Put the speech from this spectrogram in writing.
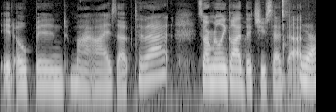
it opened my eyes up to that. So I'm really glad that you said that. Yeah.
